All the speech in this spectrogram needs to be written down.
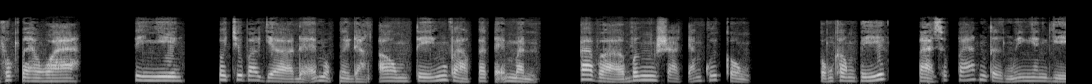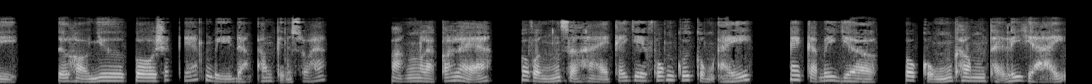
vút ve qua. Tuy nhiên, cô chưa bao giờ để một người đàn ông tiến vào cơ thể mình, phá vỡ bưng rào chắn cuối cùng. Cũng không biết là xuất phát từ nguyên nhân gì, tự hồ như cô rất ghét bị đàn ông kiểm soát. Hoặc là có lẽ cô vẫn sợ hãi cái giây phút cuối cùng ấy, ngay cả bây giờ cô cũng không thể lý giải.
